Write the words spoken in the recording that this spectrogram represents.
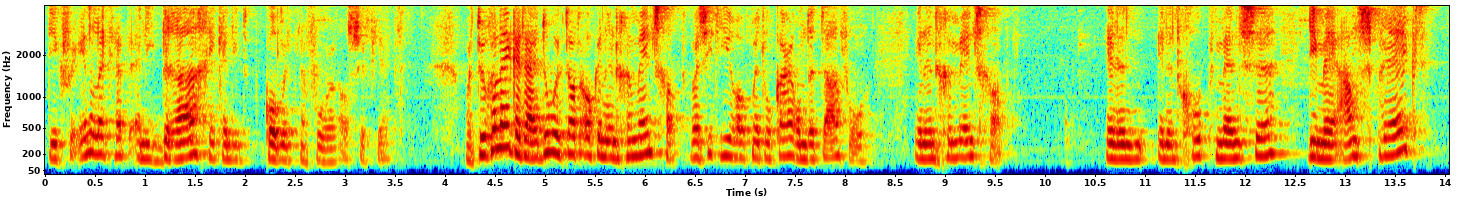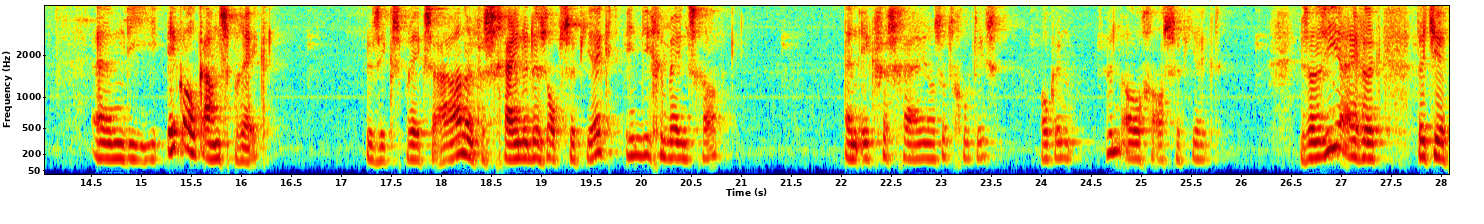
die ik verinnerlijk heb en die draag ik en die kom ik naar voren als subject. Maar tegelijkertijd doe ik dat ook in een gemeenschap. Wij zitten hier ook met elkaar om de tafel. In een gemeenschap. In een, in een groep mensen die mij aanspreekt en die ik ook aanspreek. Dus ik spreek ze aan en verschijnen dus op subject in die gemeenschap. En ik verschijn, als het goed is, ook in hun ogen als subject. Dus dan zie je eigenlijk dat je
